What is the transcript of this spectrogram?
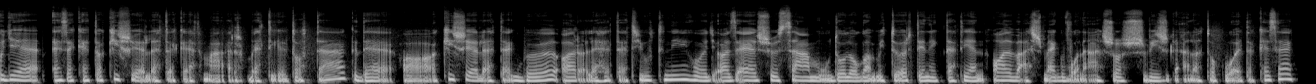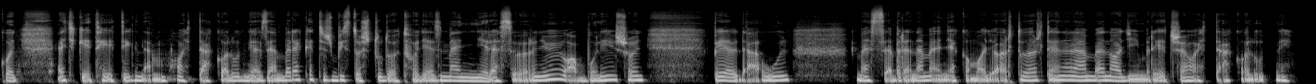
Ugye ezeket a kísérleteket már betiltották, de a kísérletekből arra lehetett jutni, hogy az első számú dolog, ami történik, tehát ilyen alvás megvonásos vizsgálatok voltak ezek, hogy egy-két hétig nem hagyták aludni az embereket, és biztos tudod, hogy ez mennyire szörnyű, abból is, hogy például messzebbre nem menjek a magyar történelemben, Nagy Imrét se hagyták aludni.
